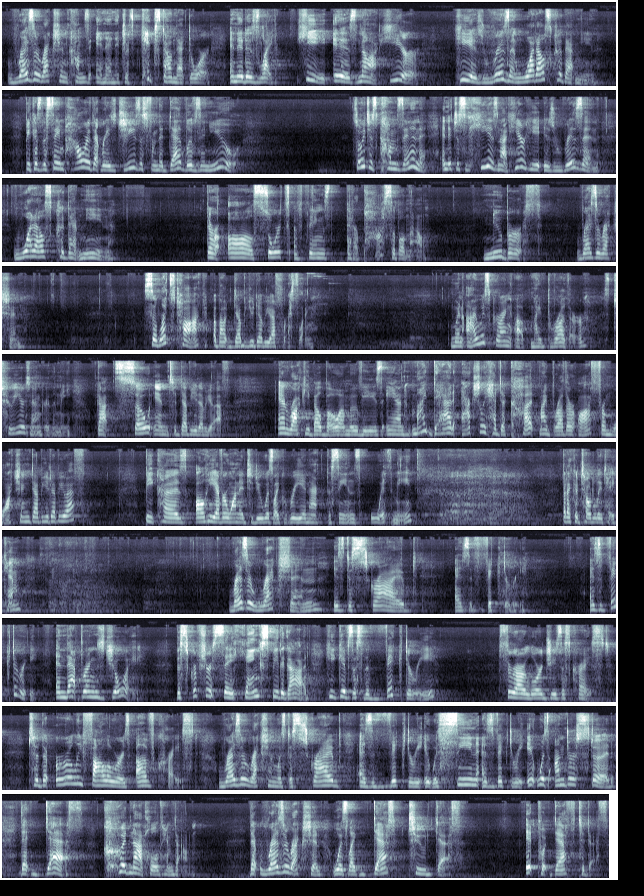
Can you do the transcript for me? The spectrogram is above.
resurrection comes in and it just kicks down that door. And it is like, He is not here. He is risen. What else could that mean? Because the same power that raised Jesus from the dead lives in you. So it just comes in and it just, he is not here, he is risen. What else could that mean? There are all sorts of things that are possible now new birth, resurrection. So let's talk about WWF wrestling. When I was growing up, my brother, two years younger than me, got so into WWF. and Rocky Balboa movies. And my dad actually had to cut my brother off from watching WWF because all he ever wanted to do was like reenact the scenes with me. but I could totally take him. Resurrection is described as victory. As victory. And that brings joy. The scriptures say, Thanks be to God. He gives us the victory through our Lord Jesus Christ. To the early followers of Christ, resurrection was described as victory. It was seen as victory. It was understood that death could not hold him down, that resurrection was like death to death. It put death to death.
